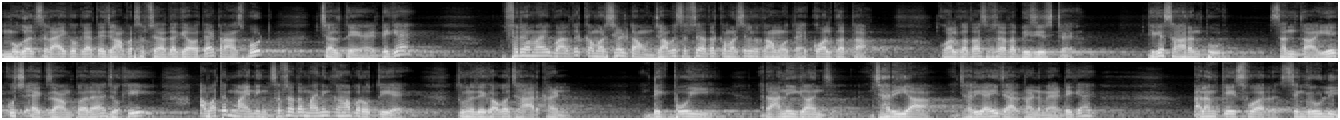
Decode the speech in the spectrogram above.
मुगल सराय को कहते हैं, जहाँ पर सबसे ज़्यादा क्या होता है? ट्रांसपोर्ट चलते हैं, ठीक है? फिर हमारी बात है कमर्शियल टाउन जहाँ पर सबसे ज़्यादा कमर्शियल का काम होता है, कोलकाता। कोलकाता सबसे ज़्यादा बिजिएस्ट है, ठीक है? सहारनपुर, संता, ये कुछ एग्ज़ाम्पल हैं जो कि, अब आते हैं माइनिंग सबसे ज़्यादा माइनिंग कहाँ पर होती है? तुमने देखा होगा झारखंड, डिगबोई, रानीगंज, झरिया झरिया ही झारखंड में है, ठीक है? अलंकेश्वर, सिंगरूली,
